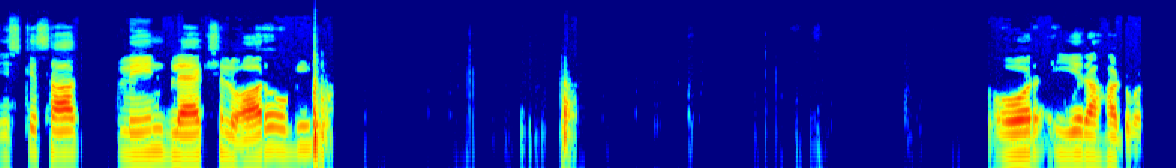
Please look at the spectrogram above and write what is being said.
इसके साथ प्लेन ब्लैक शलवार होगी। और ये रहा दुपट्टा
